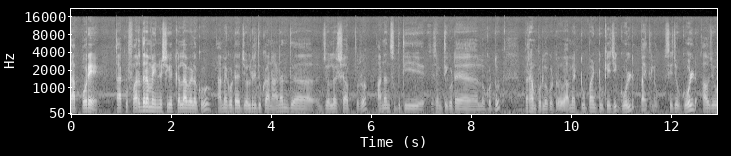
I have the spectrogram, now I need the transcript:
તાપરે ताकू फर्दर आम इन्वेस्टिगेट कला बेलू आम गोटे ज्वेलरी दुकान आनंद ज्वेलर शॉप आनंद सुबुति सेमती गोटे लोकटू ब्रह्मपुर लोकटू आम टू पॉइंट टू के जी गोल्ड पाइलु से जो गोल्ड आउ जो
